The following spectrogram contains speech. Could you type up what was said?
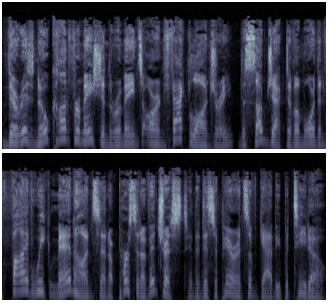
There is no confirmation the remains are in fact Laundrie, the subject of a more than five week manhunt and a person of interest in the disappearance of Gabby Petito.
